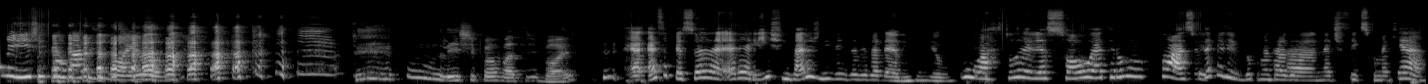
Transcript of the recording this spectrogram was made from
Um lixo em formato de boy, eu amo. um lixo em formato de boy. É- Essa pessoa, é lixo em vários níveis da vida dela, entendeu? O Arthur, ele é só o hétero clássico. Tem aquele documentário da Netflix, como é que é?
